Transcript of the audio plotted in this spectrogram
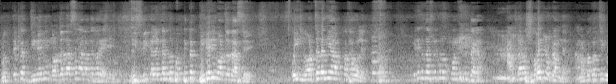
প্রত্যেকটা দিনেরই মর্যাদা আছে না আলাদা করে? হিজরি ক্যালেন্ডার তো প্রত্যেকটা দিনেরই মর্যাদা আছে। ওই মর্যাদা নিয়ে কথা বলেন এটা কিন্তু আসলে কোনো জায়গা না। আপনারা সবাই প্রোগ্রাম দেন। আমার কথা হচ্ছে কি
